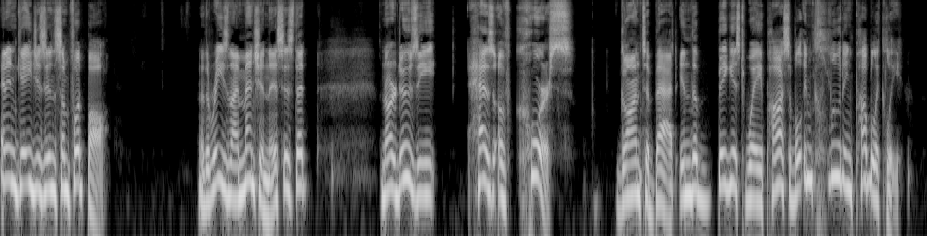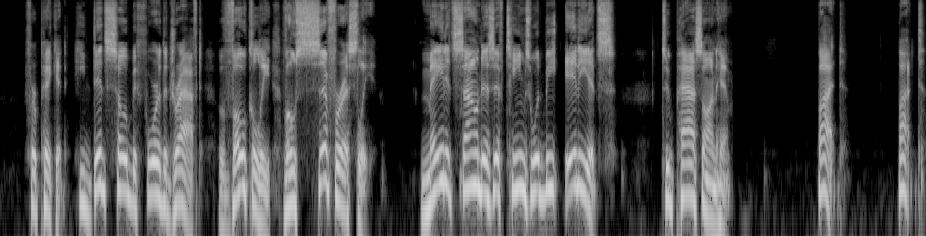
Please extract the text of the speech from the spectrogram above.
and engages in some football. Now, the reason I mention this is that Narduzzi has, of course, gone to bat in the biggest way possible, including publicly, for Pickett. He did so before the draft vocally, vociferously, made it sound as if teams would be idiots to pass on him. But, but,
